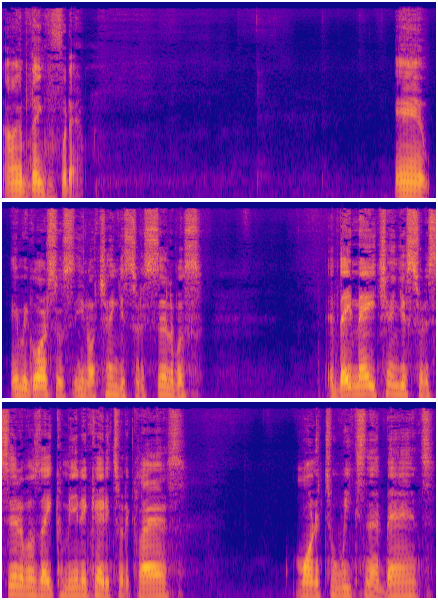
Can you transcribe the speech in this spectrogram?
I am thankful for that. And in regards to you know changes to the syllabus, if they made changes to the syllabus, they communicated to the class one or two weeks in advance,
